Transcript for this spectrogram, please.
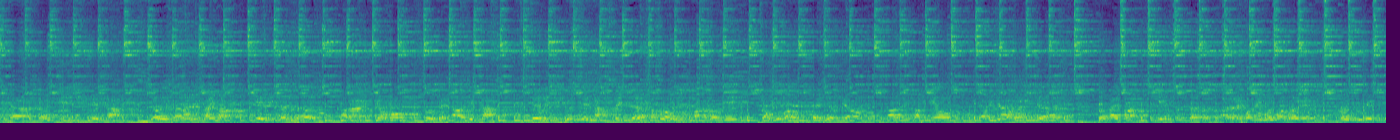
各位咱台北建真德，啊咱玉湖四平阿新卡，各位新春健康，随时咱合作会马上去小出门配着标，啊来朋友，也比较欢迎着咱台北建真德，啊咱的管理委员会各建团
